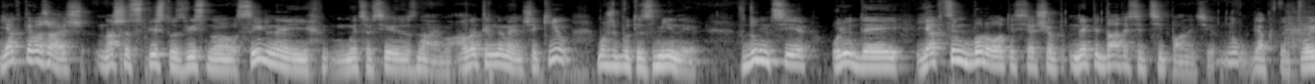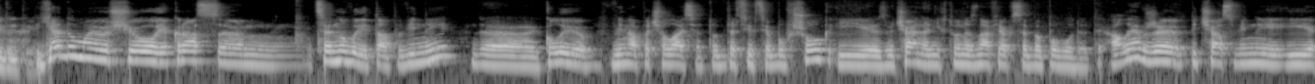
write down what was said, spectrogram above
як ти вважаєш, наше суспільство, звісно, сильне, і ми це всі знаємо. Але тим не менш, які можуть бути зміни в думці у людей, як цим боротися, щоб не піддатися цій паниці? Ну, як твої думки? Я думаю, що якраз ем, це новий етап війни. Е, Коли війна почалася, то для всіх це був шок, і звичайно ніхто не знав, як себе поводити. Але вже під час війни, і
